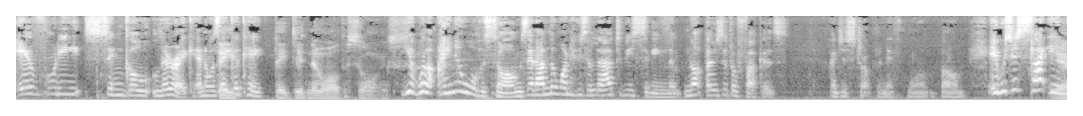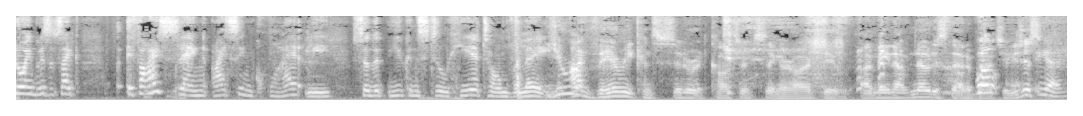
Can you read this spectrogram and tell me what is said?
every single lyric, and I was they, like, okay. they did know all the songs. Yeah, well, I know all the songs, and I'm the one who's allowed to be singing them, not those little fuckers. I just dropped an F bomb. It was just slightly Yeah. annoying because it's like, if I sing, I sing quietly so that you can still hear Tom Verlaine. You're a very considerate concert singer, aren't you? I mean, I've noticed that about Well, you. You just yeah. you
